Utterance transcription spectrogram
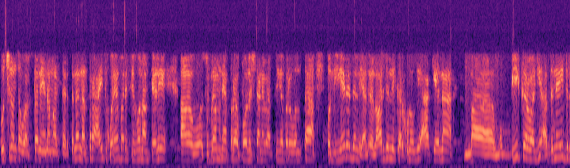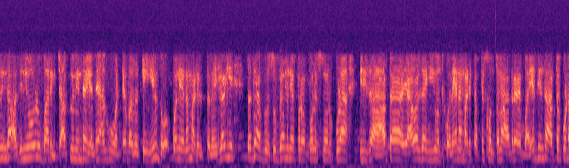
ಹುಚ್ಚಿನಂತ ವರ್ತನೆಯನ್ನ ಮಾಡ್ತಾ ಇರ್ತಾನೆ. ನಂತರ ಆಯ್ತು ಕೊನೆ ಬಾರಿ ಸಿಗೋಣ ಅಂತ ಹೇಳಿ ಆ ಸುಬ್ರಹ್ಮಣ್ಯಪುರ ಪೊಲೀಸ್ ಠಾಣೆ ವ್ಯಾಪ್ತಿಗೆ ಬರುವಂತ ಒಂದು ಏರಿಯಾದಲ್ಲಿ ಅಂದ್ರೆ ಲಾಡ್ಜ್ ಅಲ್ಲಿ ಕರ್ಕೊಂಡು ಹೋಗಿ ಆಕೆಯನ್ನ ಭೀಕರವಾಗಿ ಹದಿನೈದರಿಂದ ಹದಿನೇಳು ಬಾರಿ ಚಾಕುವಿನಿಂದ ಎದೆ ಹಾಗೂ ಹೊಟ್ಟೆ ಭಾಗಕ್ಕೆ ಇರಿದು ಕೊಲೆಯನ್ನ ಮಾಡಿರ್ತಾನೆ. ಹೀಗಾಗಿ ಸದ್ಯ ಸುಬ್ರಹ್ಮಣ್ಯಪುರ ಪೊಲೀಸ್ನವರು ಕೂಡ ಈಗ ಆತ ಯಾವಾಗ ಈ ಒಂದು ಕೊಲೆಯನ್ನ ಮಾಡಿ ತಪ್ಪಿಸ್ಕೊಂತಾನೋ ಆದ್ರೆ ಭಯದಿಂದ ಆತ ಕೂಡ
